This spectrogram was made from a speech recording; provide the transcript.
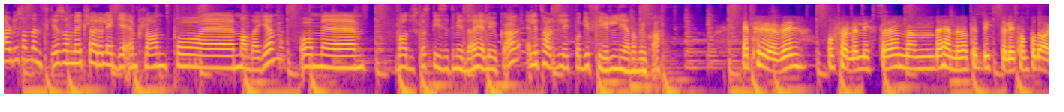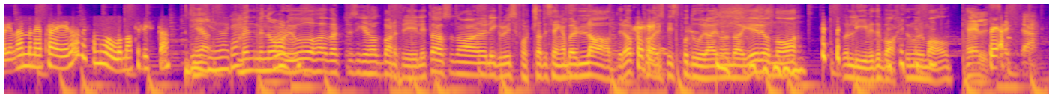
er du sånn menneske som klarer å legge en plan på eh, mandagen om eh, hva du skal spise til middag hele uka? Eller tar du det litt på gefühlen gjennom uka? Jeg prøver å følge liste, men det hender at jeg bytter litt om på dagene. Men jeg pleier å liksom holde meg til lista. Du Ja. gjør det. Men, men nå har du jo vært, sikkert hatt barnefri litt, da, så nå ligger du fortsatt i senga, bare lader opp. Bare spist Podora i noen dager, og nå går livet tilbake til normalen. Helsike! Eh,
